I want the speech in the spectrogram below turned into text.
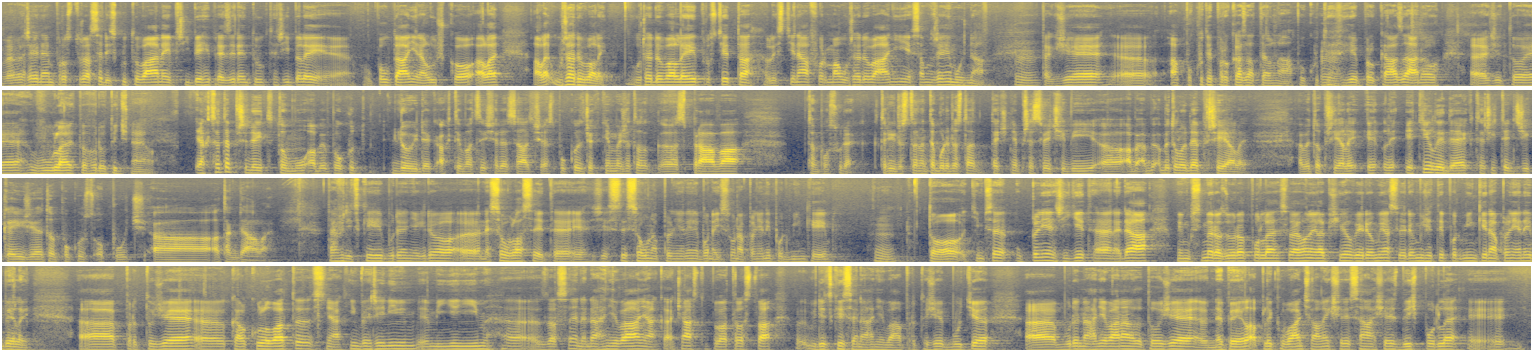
ve veřejném prostoru zase diskutovány příběhy prezidentů, kteří byli eh, upoutáni na lůžko, ale, ale úřadovali. Úřadovali, prostě ta listinná forma úřadování je samozřejmě možná. Hmm. Takže eh, a pokud je prokazatelná, pokud hmm. je prokázáno, že to je vůle toho dotyčného. Jak chcete přidejt tomu, aby pokud dojde k aktivaci 66, pokud řekněme, že ta eh, zpráva, ten posudek, který dostanete, bude dostatečně přesvědčivý, eh, aby, aby, aby to lidé přijali? Aby to přijali i, i ti lidé, kteří teď říkají, že je to pokus o puč a, a tak dále tak vždycky bude někdo eh, nesouhlasit, jestli jsou naplněny nebo nejsou naplněny podmínky. Hmm. To tím se úplně řídit nedá. My musíme rozhodovat podle svého nejlepšího vědomí a svědomí, že ty podmínky naplněny byly protože eh, kalkulovat s nějakým veřejným míněním eh, zase nenahněvá nějaká část obyvatelstva, vždycky se nahněvá, protože buď eh, bude nahněvána za to, že nebyl aplikován článek 66, když podle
